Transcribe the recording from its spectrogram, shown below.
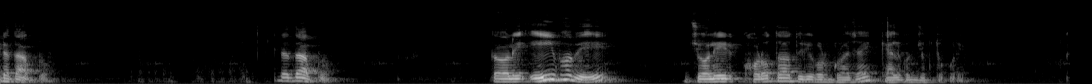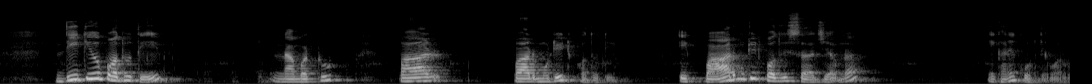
এটা দাব্র এটা দাব্র তাহলে এইভাবে জলের ক্ষরতা দূরীকরণ করা যায় ক্যালকন যুক্ত করে। দ্বিতীয় পদ্ধতি, নাম্বার টু পার পারমুটিট পদ্ধতি। এই পারমুটিট পদ্ধতির সাহায্যে আমরা এখানে করতে পারব।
